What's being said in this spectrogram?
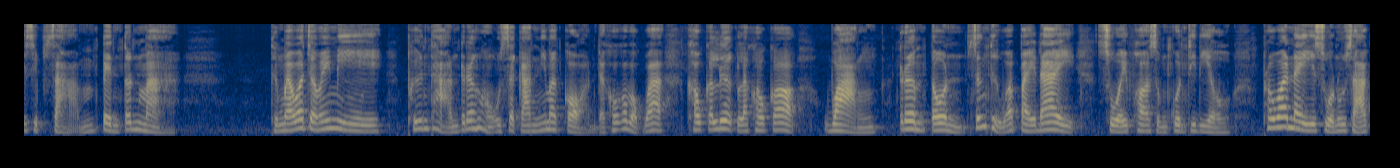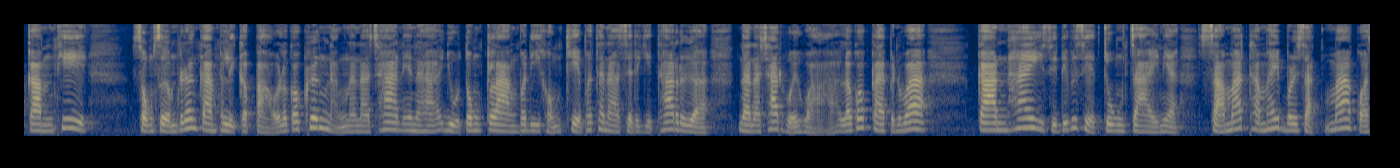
2023 เป็นต้นมา ถึงแม้ว่าจะไม่มีพื้นฐานเรื่องของอุตสาหกรรมนี้มาก่อน แต่เขาก็บอกว่าเขาก็เลือกแล้วเขาก็วางเริ่มต้น ซึ่งถือว่าไปได้สวยพอสมควรทีเดียว เพราะว่าในสวนอุตสาหกรรมที่ส่งเสริมเรื่องการผลิตกระเป๋า แล้วก็เครื่องหนังนานาชาติเนี่ยนะคะอยู่ตรงกลางพอดีของเขตพัฒนาเศรษฐกิจท่าเรือ นานาชาติหวยหวา แล้วก็กลายเป็นว่า การให้สิทธิพิเศษจูงใจเนี่ยสามารถทำให้บริษัทมากกว่า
